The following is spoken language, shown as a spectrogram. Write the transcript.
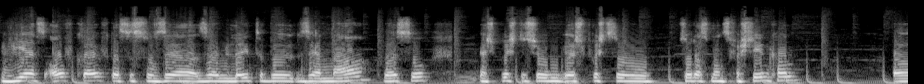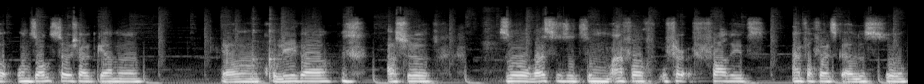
wie er es aufgreift. Das ist so sehr, sehr relatable, sehr nah, weißt du. Er spricht nicht irgendwie, er spricht so, so dass man es verstehen kann. Äh, und sonst höre ich halt gerne, ja, Kollega, Asche, so, weißt du, so zum einfach Fa- Farid, einfach weil es geil ist, so,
